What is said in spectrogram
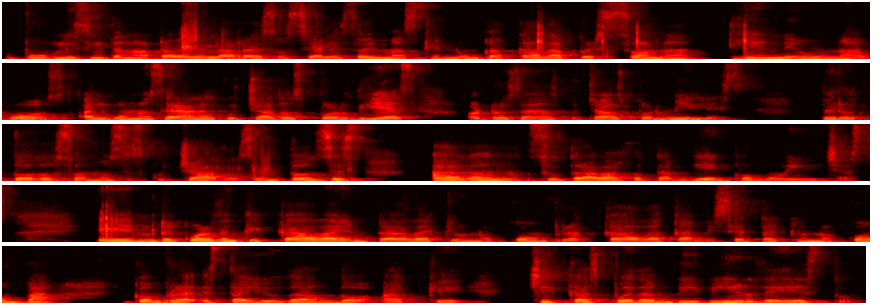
publicitan a través de las redes sociales. Hoy más que nunca, cada persona tiene una voz. Algunos serán escuchados por 10, otros serán escuchados por miles, pero todos somos escuchados. Entonces, hagan su trabajo también como hinchas. Eh, recuerden que cada entrada que uno compra, cada camiseta que uno compra, compra está ayudando a que chicas puedan vivir de esto.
